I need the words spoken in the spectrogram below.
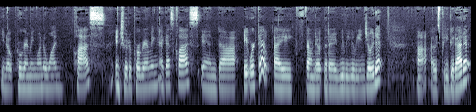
you know, programming 101 class, intro to programming, I guess, class, and uh, it worked out. I found out that I really, really enjoyed it. Uh, I was pretty good at it.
